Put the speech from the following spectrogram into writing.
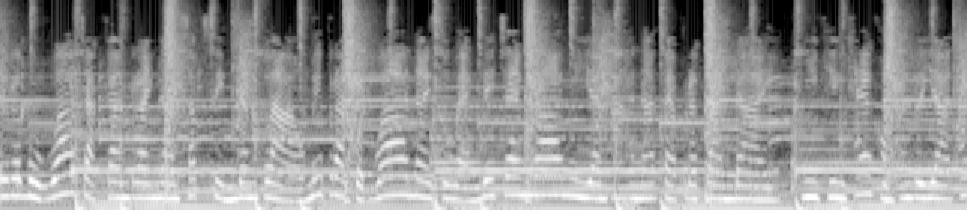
ยระบุว่าจากการรายงานทรัพย์สินดังกล่าวไม่ปรากฏว่านายแสวงได้แจ้งว่ามียานพาหนะแต่ประการใด มีเพียงแค่ของภรรยาเท่า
